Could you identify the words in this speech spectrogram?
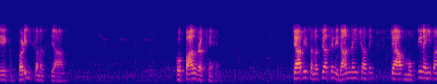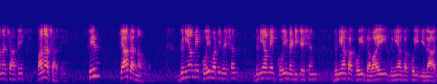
एक बड़ी समस्या को पाल रखे हैं। क्या आप इस समस्या से निदान नहीं चाहते? क्या आप मुक्ति नहीं पाना चाहते? पाना चाहते हैं। फिर क्या करना होगा? दुनिया में कोई मोटिवेशन दुनिया में कोई मेडिटेशन दुनिया का कोई दवाई, दुनिया का कोई इलाज,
